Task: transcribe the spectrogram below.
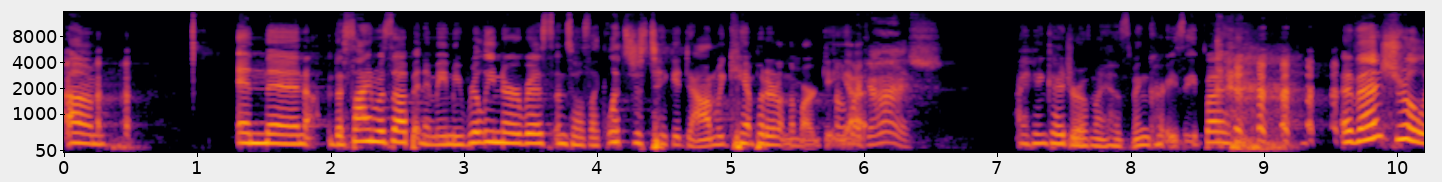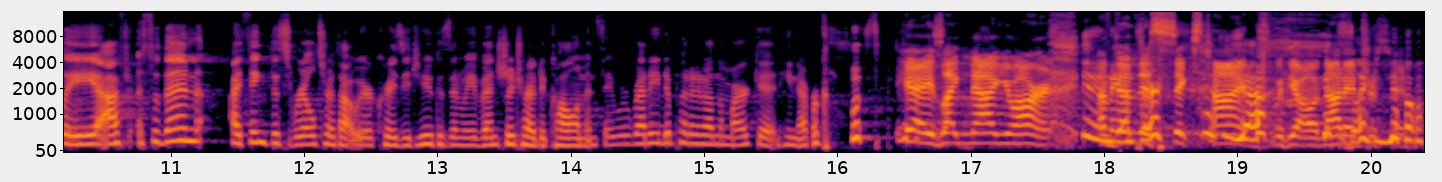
Um, and then the sign was up, and it made me really nervous. And so I was like, let's just take it down. We can't put it on the market Oh yet. Oh my gosh. I think I drove my husband crazy. But eventually, after, so then I think this realtor thought we were crazy too, because then we eventually tried to call him and say, we're ready to put it on the market. He never called us. back. Yeah, he's like, now you aren't. I've didn't done this six times Yeah. with y'all. Not like, interested. no.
